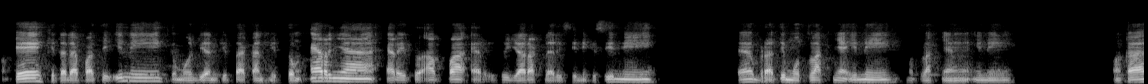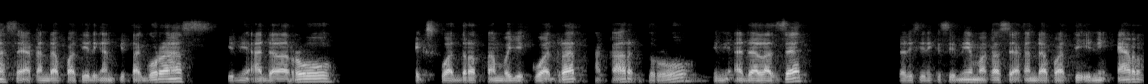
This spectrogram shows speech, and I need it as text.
Oke, kita dapati ini, kemudian kita akan hitung R-nya. R itu apa? R itu jarak dari sini ke sini. Ya, berarti mutlaknya ini, mutlaknya ini. Maka saya akan dapati dengan Pitagoras, ini adalah rho, X kuadrat tambah Y kuadrat, akar itu rho, ini adalah Z, dari sini ke sini, maka saya akan dapati ini R,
